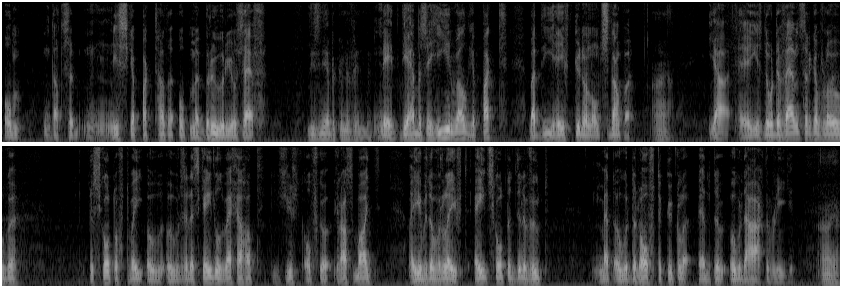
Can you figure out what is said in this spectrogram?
omdat ze misgepakt hadden op mijn broer Jozef. Die ze niet hebben kunnen vinden? Nee, die hebben ze hier wel gepakt, maar die heeft kunnen ontsnappen. Ah ja. Ja, hij is door de venster gevlogen. Een schot of twee over zijn schedel weggehad. Juist of grasmaaid. Maar hij heeft het overleefd. Eén schot in de voet. Met over de hoofd te kukkelen en te, over de haag te vliegen. Ah ja.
